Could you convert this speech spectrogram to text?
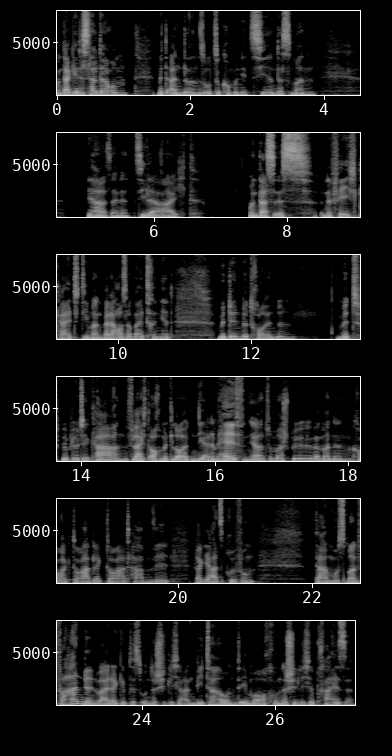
Und da geht es halt darum, mit anderen so zu kommunizieren, dass man ja seine Ziele erreicht. Und das ist eine Fähigkeit, die man bei der Hausarbeit trainiert, mit den Betreuenden, mit Bibliothekaren, vielleicht auch mit Leuten, die einem helfen. Ja, zum Beispiel, wenn man ein Korrektorat, Lektorat haben will, Plagiatsprüfung, da muss man verhandeln, weil da gibt es unterschiedliche Anbieter und eben auch unterschiedliche Preise.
